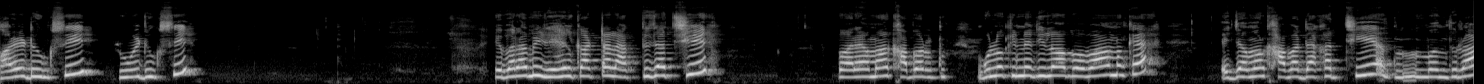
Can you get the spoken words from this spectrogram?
ঘরে ঢুকছি, রুমে ঢুকছি। এবার আমি রেল কার্ডটা রাখতে যাচ্ছি। পরে আমার খাবারগুলো কিনে দিল বাবা আমাকে। এই যে আমার খাবার দেখাচ্ছি, বন্ধুরা।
